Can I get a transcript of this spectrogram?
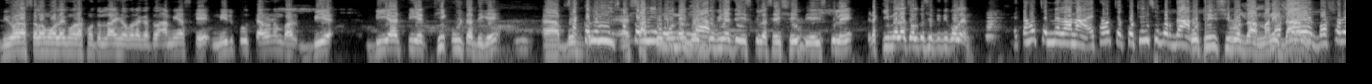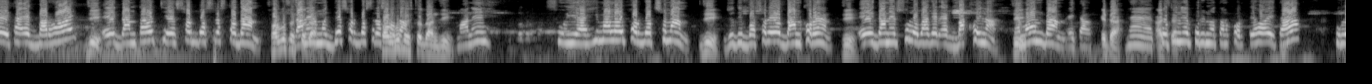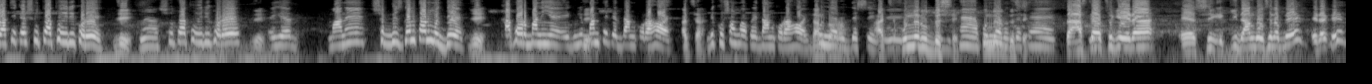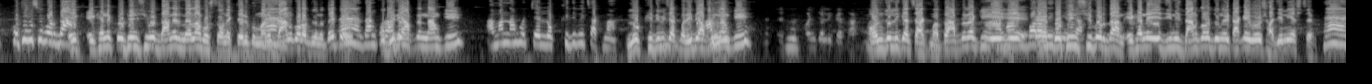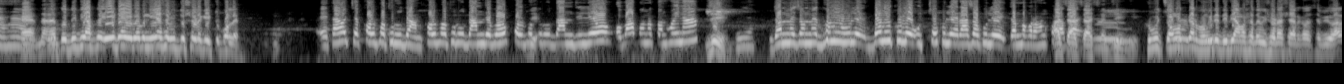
বিওর আসসালামু আলাইকুম রহমতুল্লাহ বারাকাত আমি আজকে মিরপুর তেরো নম্বর বিআরটি এর ঠিক উল্টা দিকে সাক্ষ্যমণি বৌদ্ধ বিহার। যে স্কুল আছে সেই স্কুলে এটা কি মেলা চলতেছে দিদি বলেন? এটা হচ্ছে মেলা না এটা হচ্ছে কঠিন শিবর দান কঠিন শিবর দান মানে দান। বছরে বছরে এটা একবার হয়। এই দানটা হচ্ছে সর্বশ্রেষ্ঠ দান। সর্বশ্রেষ্ঠ দানের মধ্যে সর্বশ্রেষ্ঠ দান। সর্বশ্রেষ্ঠ দান জি। মানে হিমালয় পর্বত সমান। যদি বছরেও দান করেন এই দানের ষোলো ভাগের এক ভাগ হয় না। এমন দান এটা। এটা। হ্যাঁ আচ্ছা। কঠিনে পরিণত করতে হয় এটা। তুলা থেকে সুতা তৈরি করে। হ্যাঁ, সুতা তৈরি করে এই মানে চব্বিশ ঘণ্টার মধ্যে কাপড় বানিয়ে এগুলি। বান থেকে দান করা হয়। আচ্ছা। ভিক্ষু সংঘকে দান করা হয় পুণ্যের উদ্দেশ্যে। আচ্ছা। পুণ্যের উদ্দেশ্যে। হ্যাঁ পুণ্যের উদ্দেশ্যে। হ্যাঁ। তা আজকে হচ্ছে কি এটা কি দান বলছেন আপনি? এটাকে? কঠিন শিবর দান এখানে কঠিন শিবর দানের মেলা বসছে অনেকটা এরকম মানে হ্যাঁ। দান করার জন্য তাই তো? হ্যাঁ দিদি আপনার নাম কি? আমার নাম হচ্ছে লক্ষ্মী দেবী চাকমা। লক্ষ্মী দেবী চাকমা। দিদি আপনার নাম কি? অঞ্জলিকা চাকমা। তো আপনারা কি এই যে কঠিন শিবর দান এখানে এই জিনিস দান করার জন্য এই টাকা এইভাবে সাজিয়ে নিয়ে আসছেন? হ্যাঁ তো দিদি আপনি এইটা এভাবে নিয়ে আসার উদ্দেশ্যটাকে একটু বলেন। এটা হচ্ছে কল্পতরু দান। কল্পতরু দান দেব কল্পতরু দান দিলেও অভাব অনতন হয় না। জি। জন্মে জন্মে ধনী হলে ধনী কুলে উচ্চ কুলে রাজা কুলে জন্মগ্রহণ করা আচ্ছা আচ্ছা আচ্ছা জি জি। খুবই চমৎকার ভঙ্গিতে দিদি আমার সাথে বিষয়টা শেয়ার করেছে বিবার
